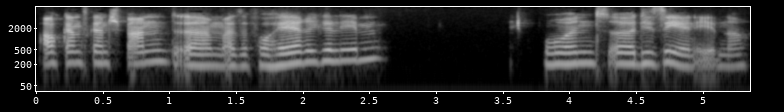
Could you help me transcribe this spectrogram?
Auch ganz, ganz spannend, ähm, also vorherige Leben. Und äh, die Seelenebene.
